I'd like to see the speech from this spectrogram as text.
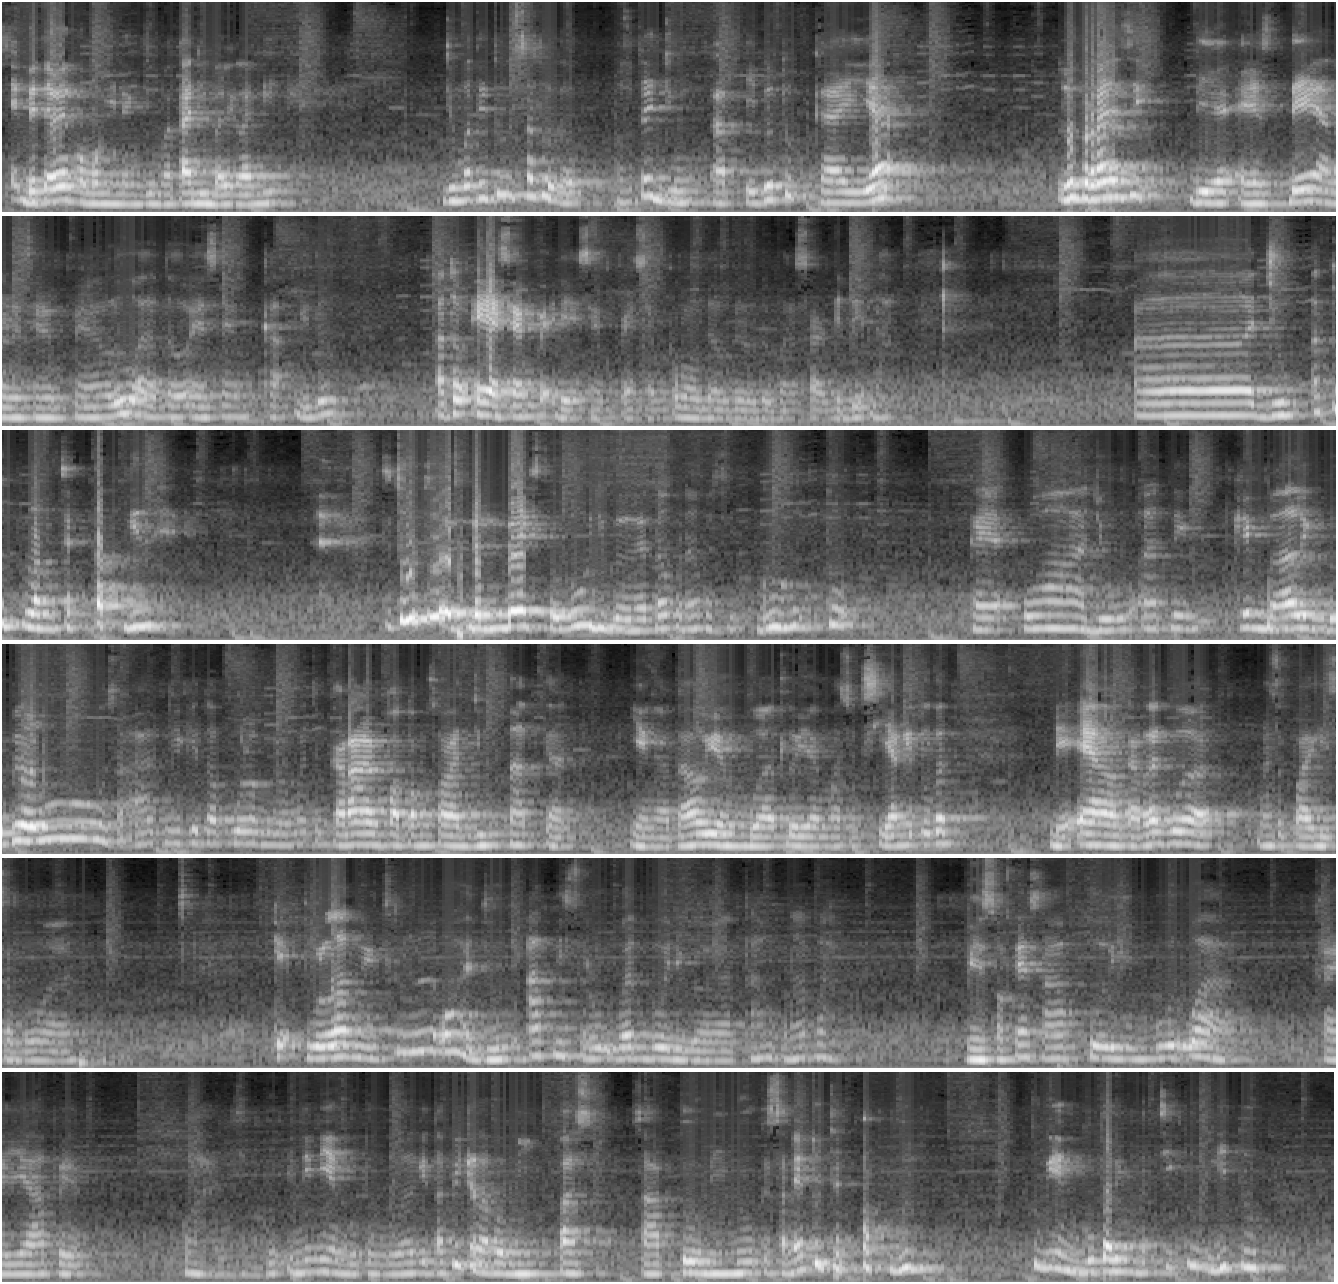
Eh btw ngomongin yang Jumat tadi balik lagi Jumat itu seru tuh. Maksudnya Jumat itu tuh kayak lu pernah sih di SD atau SMP lu atau SMK gitu? Atau eh SMP di SMP SMK mah udah udah udah masa gede lah. Eh, Jumat tuh pulang cepet gitu. Itu tuh, tuh the best tuh. Gue juga nggak tahu kenapa sih. Gue tuh kayak wah Jumat nih. Kayak balik udah uh, saatnya kita pulang macam. Karena potong sholat Jumat kan ya nggak tahu yang buat lo yang masuk siang itu kan DL karena gue masuk pagi semua. Kayak pulang nih wah Jumat nih seru banget gue juga nggak tahu kenapa. Besoknya Sabtu libur wah kayak apa ya? Wah anjing gua- ini nih yang gue tunggu lagi. Tapi kenapa pas Sabtu Minggu kesannya tuh cepet gue tuh yang gue paling benci tuh gitu.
